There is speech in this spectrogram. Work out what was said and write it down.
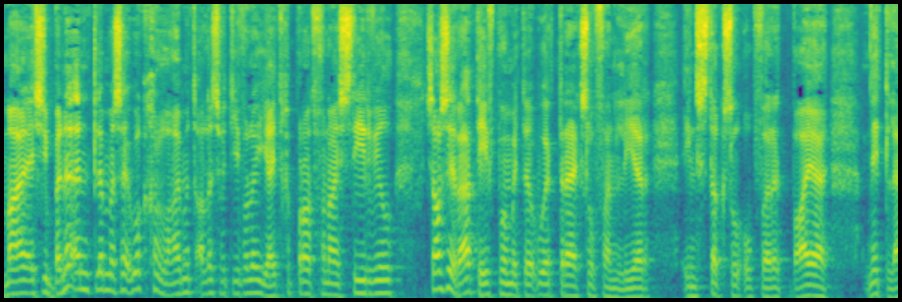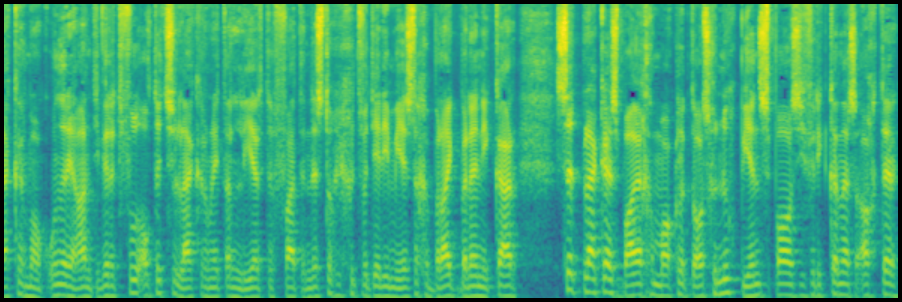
Maar as jy binne inklim, is hy ook gelaai met alles wat jy wil hê. Jy het gepraat van daai stuurwiel, selfs die radhefboom met 'n oortreksel van leer en stiksel op wat dit baie net lekker maak onder die hand. Jy weet dit voel altyd so lekker om net aan leer te vat en dis tog die goed wat jy die meeste gebruik binne in die kar. Sitplekke is baie gemaklik. Daar's genoeg beenspasie vir die kinders agter.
